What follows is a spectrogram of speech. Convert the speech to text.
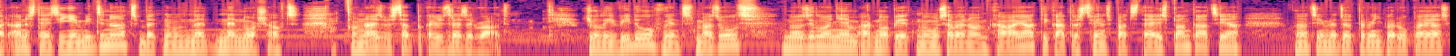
ar anestēziju iemidzināts, bet nu, ne, nenošauts un aizvests atpakaļ uz rezervātu. Jūlijā vidū viens mazulis no ziloņiem ar nopietnu savainojumu kājā tika atrasts viens pats tējas plantācijā, un acīm redzot, par viņu parūpējās.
